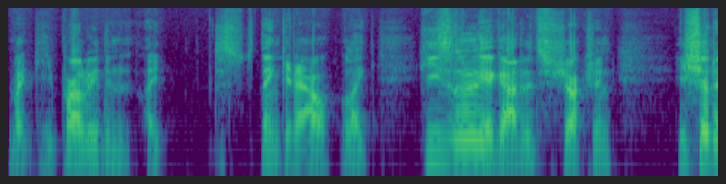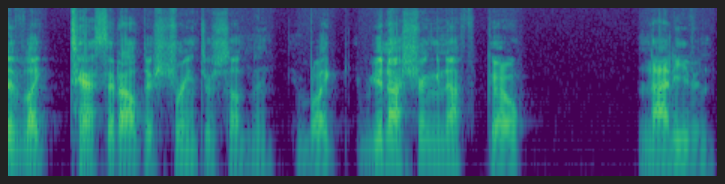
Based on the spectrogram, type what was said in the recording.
Like, he probably didn't, like, just think it out. Like, he's literally a god of destruction. He should have, like, tested out their strength or something. Like, if you're not strong enough, go. Not even.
